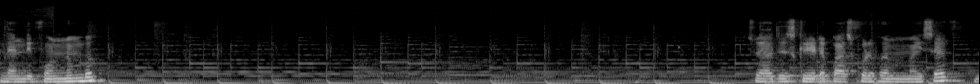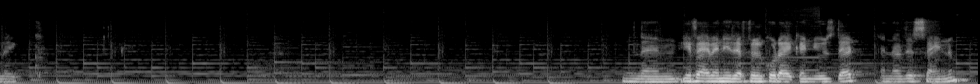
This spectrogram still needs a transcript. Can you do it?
Then the phone number. So I'll just create a password for myself like then if I have any referral code I can use that and I'll just sign up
